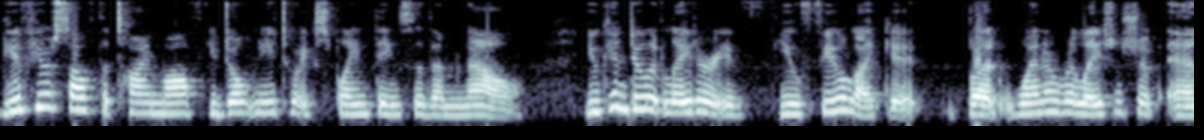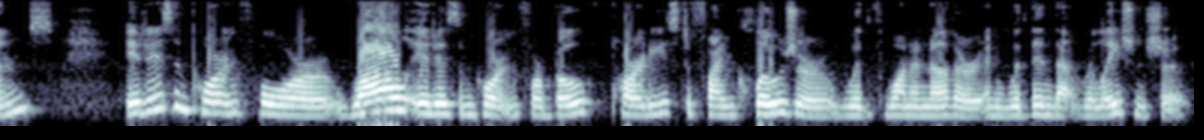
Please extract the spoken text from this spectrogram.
give yourself the time off. You don't need to explain things to them now. You can do it later if you feel like it, but when a relationship ends, it is important for while it is important for both parties to find closure with one another and within that relationship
